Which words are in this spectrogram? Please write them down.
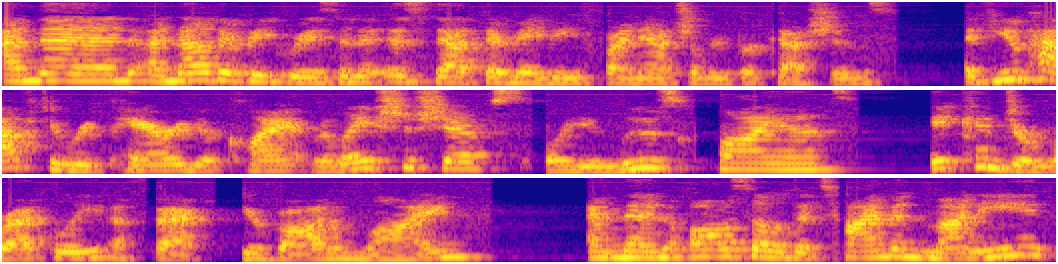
and then another big reason is that there may be financial repercussions. If you have to repair your client relationships or you lose clients, it can directly affect your bottom line. And then also the time and money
